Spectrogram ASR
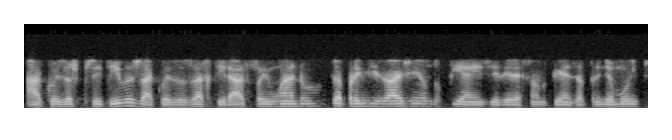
há coisas positivas, há coisas a retirar. Foi um ano de aprendizagem onde o Piens e a direção do Piens aprendeu muito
